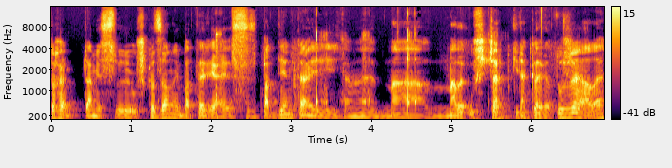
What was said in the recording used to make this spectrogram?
Trochę tam jest uszkodzony, bateria jest spadnięta i tam ma małe uszczerpki na klawiaturze, ale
